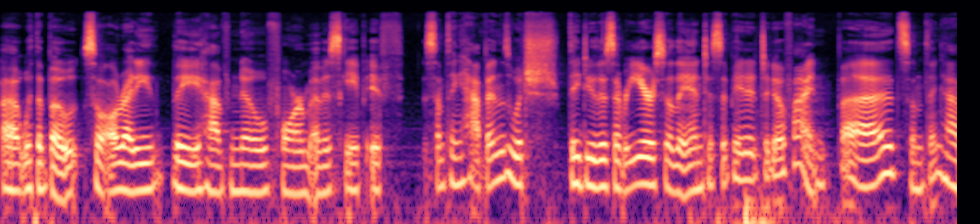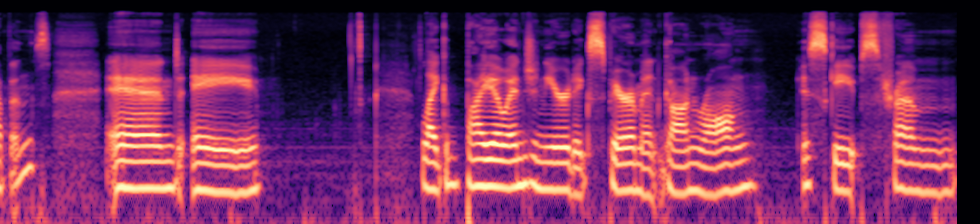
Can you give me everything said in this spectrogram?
uh, with a boat. So already they have no form of escape if something happens which they do this every year so they anticipate it to go fine. But something happens and a like bioengineered experiment gone wrong escapes from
